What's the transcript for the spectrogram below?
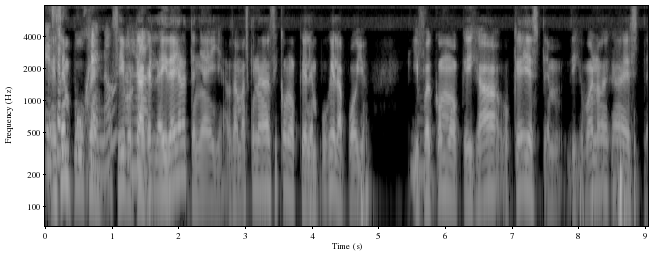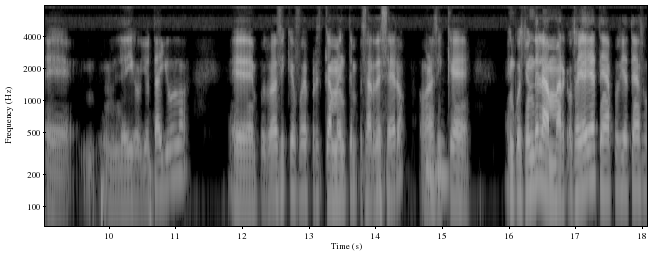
ese, empuje, ¿no? Sí, porque la idea ya la tenía ella, o sea, más que nada así como que el empuje y el apoyo. Y fue como que dije, ah, ok, este, dije, bueno, deja, este, le digo, yo te ayudo. Eh, pues ahora sí que fue prácticamente empezar de cero. Ahora sí que, en cuestión de la marca, o sea, ya, ya tenía, pues ya tenía su,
